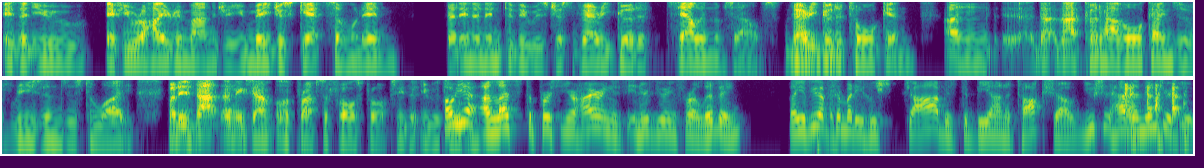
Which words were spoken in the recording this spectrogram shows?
is that you, if you're a hiring manager, you may just get someone in that in an interview is just very good at selling themselves, very mm-hmm. good at talking, and uh, that that could have all kinds of reasons as to why. But is that an example of perhaps a false proxy that you would? Oh yeah, unless the person you're hiring is interviewing for a living. Like if you have somebody whose job is to be on a talk show, you should have them interview.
